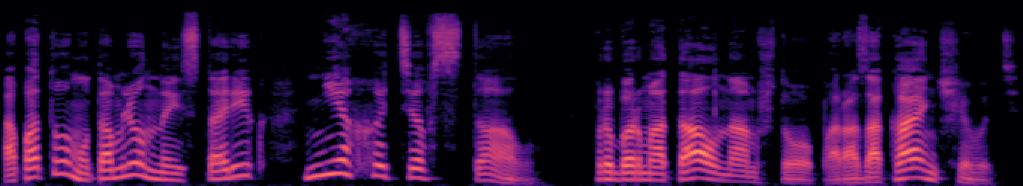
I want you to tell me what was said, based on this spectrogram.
А потом утомленный старик нехотя встал, пробормотал нам, что пора заканчивать,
